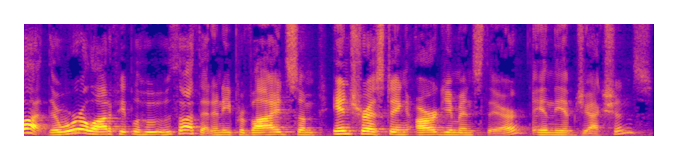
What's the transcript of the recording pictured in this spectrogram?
But there were a lot of people who, who, thought that, and he provides some interesting arguments there in the objections.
